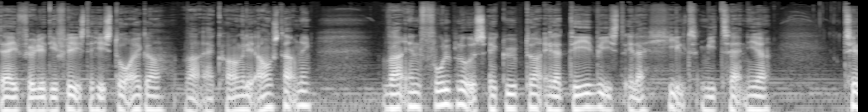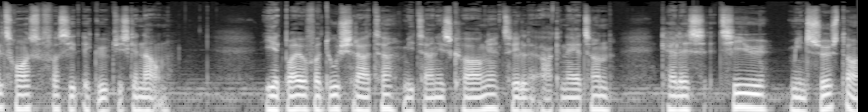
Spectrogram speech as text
der ifølge de fleste historikere var af kongelig afstamning, var en fuldblods Ægypter eller delvist eller helt Mitannier, til trods for sit egyptiske navn. I et brev fra Dushrata, Mitannis konge, til Akhenaton, kaldes Tiy min søster,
